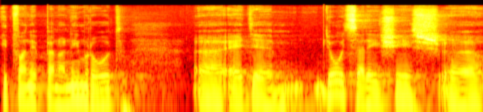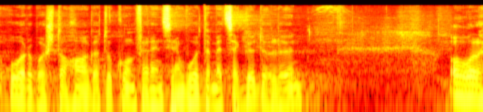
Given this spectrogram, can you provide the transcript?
itt van éppen a Nimród, egy gyógyszerés és orvosta hallgató konferencián voltam egyszer Gödöllőn, ahol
